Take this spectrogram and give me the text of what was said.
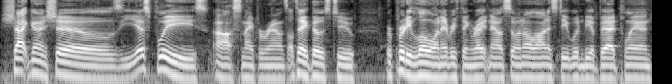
Shotgun shells. Yes, please. Ah, sniper rounds. I'll take those two. We're pretty low on everything right now, so in all honesty, it wouldn't be a bad plan.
